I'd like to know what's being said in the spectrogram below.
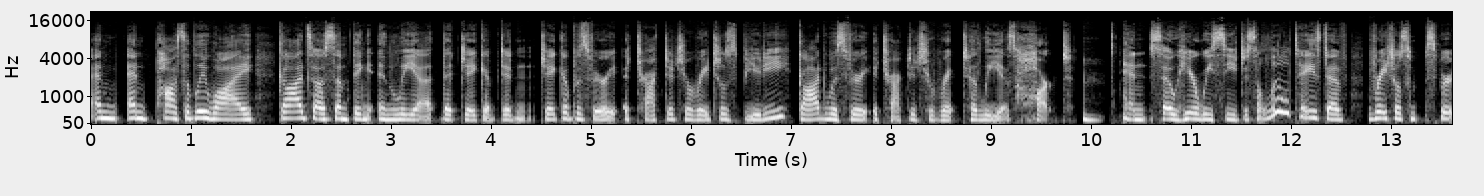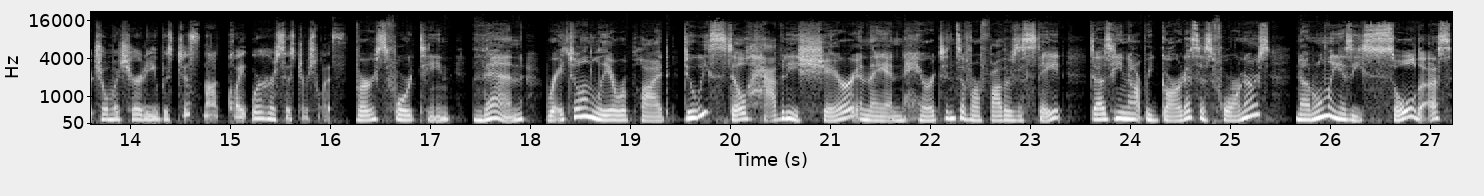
and and possibly why God saw something in Leah that Jacob didn't. Jacob was very attracted to Rachel's beauty. God was very attracted to to Leah's heart. Mm. And so here we see just a little taste of Rachel's spiritual maturity was just not quite where her sister's was. Verse 14 Then Rachel and Leah replied, Do we still have any share in the inheritance of our father's estate? Does he not regard us as foreigners? Not only has he sold us,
